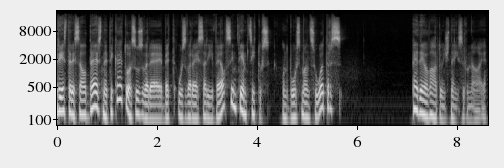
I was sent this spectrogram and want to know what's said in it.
priesteris Alberts ne tikai tos uzvarēja, bet uzvarēs arī vēl simtiem citus, un būs mans otrs. Pēdējo vārdu viņš neizrunāja.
